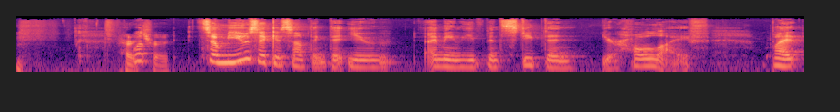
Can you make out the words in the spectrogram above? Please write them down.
Very well, true. So, music is something that you, I mean, you've been steeped in your whole life, but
